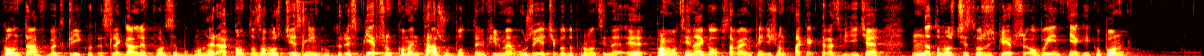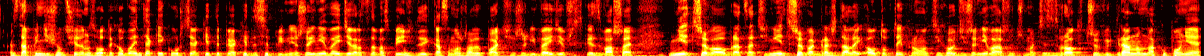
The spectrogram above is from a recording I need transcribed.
konta w BetClicku, to jest legalny w Polsce bookmacher, a konto założycie z linku, który jest w pierwszym komentarzu pod tym filmem, użyjecie go do promocyjne, e, promocyjnego. Obstawiałem 50 tak jak teraz widzicie, no to możecie stworzyć pierwszy, obojętnie jaki kupon. Za 57 zł. Obojętnie jakie kursy, jakie typy, jakie dyscypliny. Jeżeli nie wejdzie, wraca do Was 5 dy, kasę można wypłacić. Jeżeli wejdzie, wszystko jest Wasze, nie trzeba obracać, nie trzeba grać dalej. O to w tej promocji chodzi, że nieważne, czy macie zwrot, czy wygraną na kuponie,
